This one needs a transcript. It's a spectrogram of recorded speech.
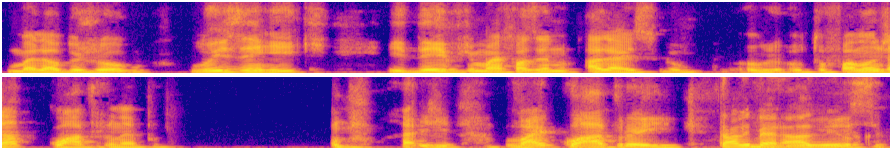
o melhor do jogo, Luiz Henrique e David mais fazendo. Aliás, eu, eu, eu tô falando já quatro, né? Vai quatro aí. Tá liberado. Esse,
